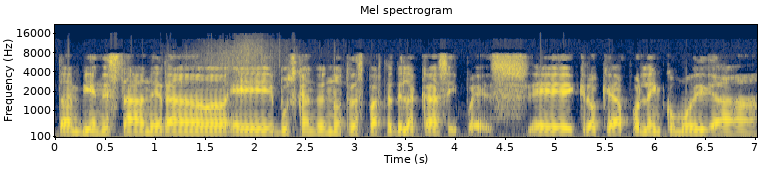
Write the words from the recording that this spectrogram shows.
también estaban era, eh, buscando en otras partes de la casa y pues eh, creo que era por la incomodidad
